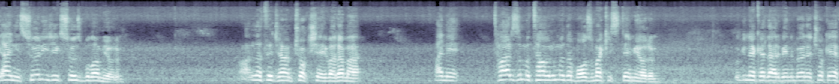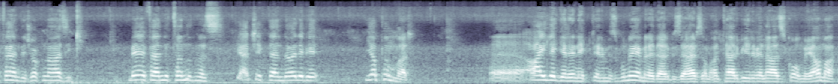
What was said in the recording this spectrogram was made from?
Yani söyleyecek söz bulamıyorum. Anlatacağım çok şey var ama hani tarzımı tavrımı da bozmak istemiyorum. Bugüne kadar beni böyle çok efendi, çok nazik, beyefendi tanıdınız. Gerçekten de öyle bir yapım var. Ee, aile geleneklerimiz bunu emreder bize her zaman terbiyeli ve nazik olmayı ama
